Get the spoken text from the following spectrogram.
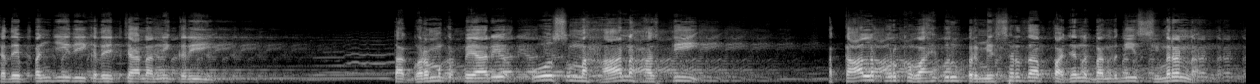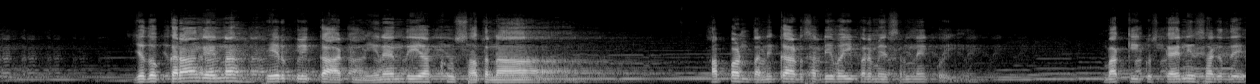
ਕਦੇ ਪੰਜੀ ਦੀ, ਕਦੇ ਚਾਨਣੀ ਕਰੀ। ਤਾਂ ਗੁਰਮੁਖ ਪਿਆਰੇ ਉਸ ਮਹਾਨ ਹਸਤੀ ਅਕਾਲ ਪੁਰਖ ਵਾਹਿਗੁਰੂ ਪਰਮੇਸ਼ਰ ਦਾ ਭਜਨ ਬੰਦਗੀ ਸਿਮਰਨ ਜਦੋਂ ਕਰਾਂਗੇ ਨਾ, ਫਿਰ ਕੋਈ ਘਾਟ ਨਹੀਂ ਰਹਿੰਦੀ, ਆਖੋ ਸਤਨਾਮ। ਆਪਾਂ ਨੂੰ ਤਾਂ ਨਹੀਂ ਘਾਟ ਛੱਡੀ ਬਈ, ਪਰਮੇਸ਼ਰ ਨੇ ਕੋਈ ਬਾਕੀ ਕੁਝ ਕਹਿ ਨਹੀਂ ਸਕਦੇ।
